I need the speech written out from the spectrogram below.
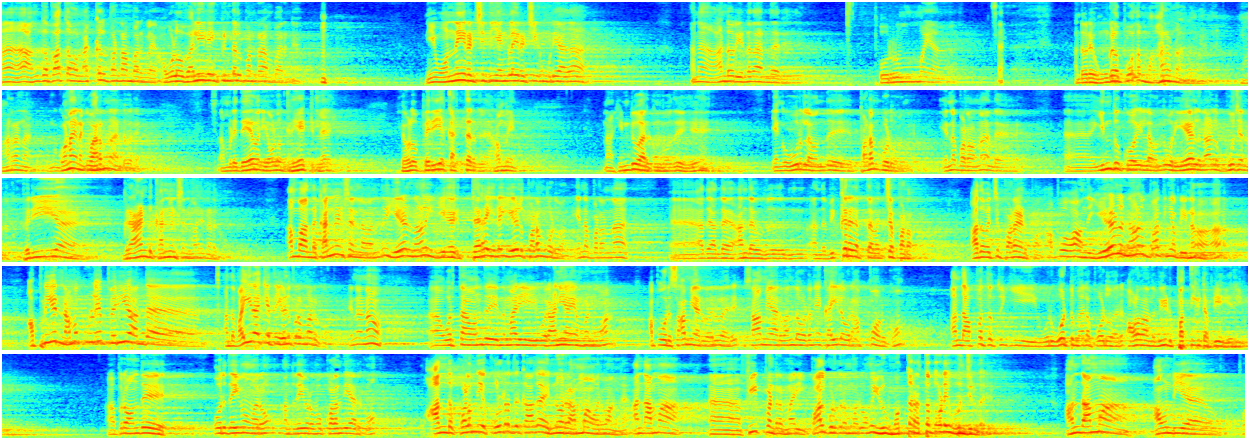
ஆனால் அங்கே பார்த்து அவன் நக்கல் பண்ணுறான் பாருங்களேன். அவ்வளோ வழியிலையும் கிண்டல் பண்ணுறான் பாருங்க. நீ உன்னையும் ரட்சித்து எங்களையும் ரட்சிக்க முடியாதா? ஆனால் ஆண்டவர் என்னதான் இருந்தார்? பொறுமையா. ஆண்டவரே உங்களை போல மாறணும் ஆண்டவரே. மாறணும். உங்கள் குணம் எனக்கு வரணும் ஆண்டவரே. நம்முடைய தேவன் எவ்வளோ கிரேட் இல்லை எவ்வளோ பெரிய கர்த்தர் இல்லை. ஆமே நான் ஹிந்துவாக இருக்கும்போது எங்கள் ஊரில் வந்து படம் போடுவாங்க. என்ன படம்னா அந்த இந்து கோயிலில் வந்து ஒரு ஏழு நாள் பூஜை நடக்கும். பெரிய கிராண்ட் கன்வென்ஷன் மாதிரி நடக்கும். நம்ம அந்த கன்வென்ஷனில் வந்து ஏழு நாள் ஏ- ஏழு படம் போடுவாங்க. என்ன படம்னா அது அந்த அந்த அந்த விக்கிரகத்தை வச்ச படம். அதை வச்சு படம் எடுப்போம் அப்போது அந்த ஏழு நாள் பார்த்தீங்க அப்படின்னா அப்படியே நமக்குள்ளே பெரிய அந்த அந்த வைராக்கியத்தை எழுப்புற மாதிரி இருக்கும். என்னன்னா ஒருத்தன் வந்து இந்த மாதிரி ஒரு அநியாயம் பண்ணுவான். அப்போ ஒரு சாமியார் வருவார். சாமியார் வந்த உடனே கையில் ஒரு அப்பம் இருக்கும். அந்த அப்பத்தை தூக்கி ஒரு ஓட்டு மேலே போடுவார். அவ்வளோதான் அந்த வீடு பத்திக்கிட்டு அப்படியே எரியும். அப்புறம் வந்து ஒரு தெய்வம் வரும். அந்த தெய்வம் ரொம்ப குழந்தையாக இருக்கும். அந்த குழந்தைய கொல்றதுக்காக இன்னொரு அம்மா வருவாங்க. அந்த அம்மா ஃபீட் பண்ணுற மாதிரி பால் கொடுக்குற மாதிரி வருவாங்க. இவர் மொத்த ரத்தத்தோடய உறிஞ்சிருவாரு. அந்த அம்மா அவனுடைய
